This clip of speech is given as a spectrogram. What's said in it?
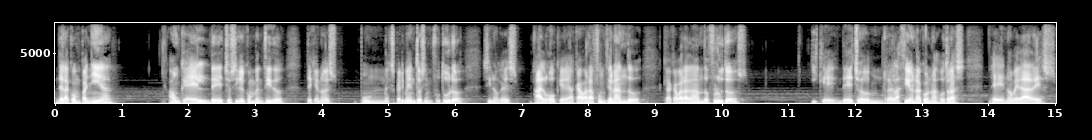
de la compañía, aunque él de hecho sigue convencido de que no es un experimento sin futuro, sino que es algo que acabará funcionando, que acabará dando frutos y que de hecho relaciona con otras eh, novedades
